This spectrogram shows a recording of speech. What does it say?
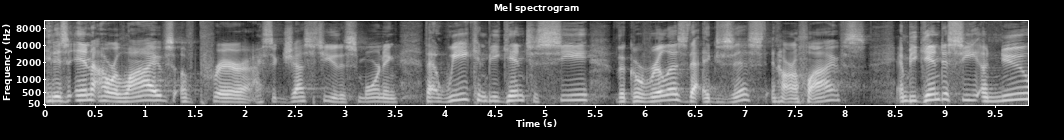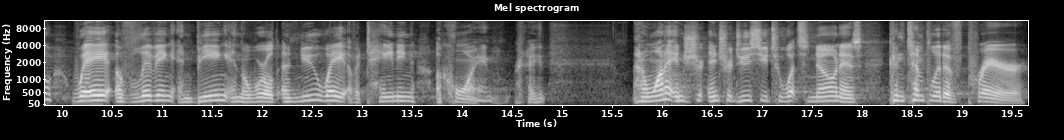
It is in our lives of prayer, I suggest to you this morning, that we can begin to see the gorillas that exist in our lives and begin to see a new way of living and being in the world, a new way of attaining a coin, right? And I want to int- introduce you to what's known as contemplative prayer,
